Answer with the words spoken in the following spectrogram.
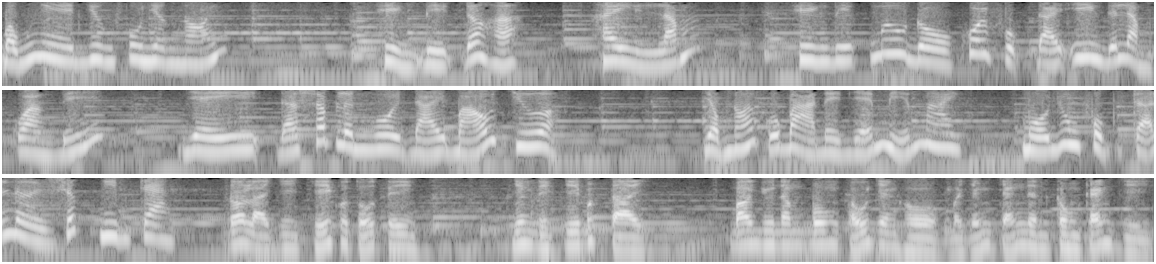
Bỗng nghe Dương Phu Nhân nói, Hiền Điệt đó hả? Hay lắm! Hiền Điệt mưu đồ khôi phục Đại Yên để làm hoàng đế. Vậy đã sắp lên ngôi đại bảo chưa? Giọng nói của bà đầy vẻ mỉa mai, mộ dung phục trả lời rất nghiêm trang. Đó là di chỉ của tổ tiên. Nhưng Điệt Nhi bất tài, bao nhiêu năm buôn thổ giang hồ mà vẫn chẳng nên công cán gì.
